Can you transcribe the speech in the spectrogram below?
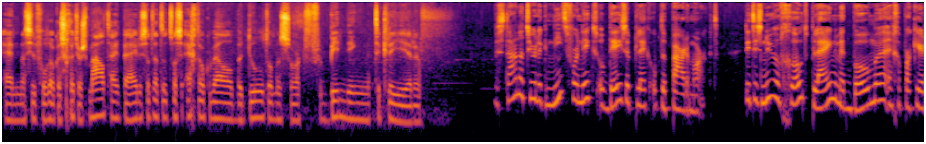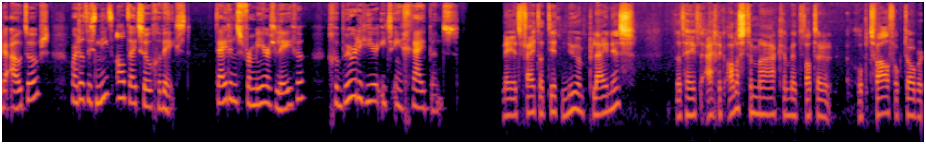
En daar zit bijvoorbeeld ook een schuttersmaaltijd bij. Dus dat, dat, was echt ook wel bedoeld om een soort verbinding te creëren. We staan natuurlijk niet voor niks op deze plek op de paardenmarkt. Dit is nu een groot plein met bomen en geparkeerde auto's, maar dat is niet altijd zo geweest. Tijdens Vermeers leven gebeurde hier iets ingrijpends. Nee, het feit dat dit nu een plein is, dat heeft eigenlijk alles te maken met wat er op 12 oktober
